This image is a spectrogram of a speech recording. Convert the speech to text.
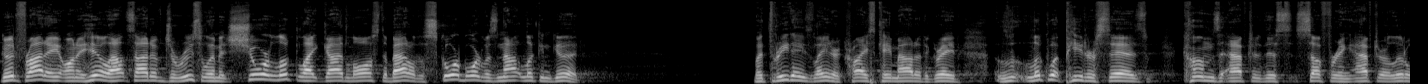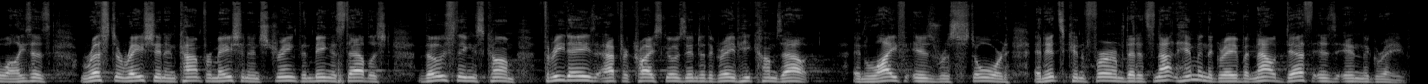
Good Friday on a hill outside of Jerusalem, it sure looked like God lost the battle. The scoreboard was not looking good. But three days later, Christ came out of the grave. L- look what Peter says comes after this suffering, after a little while. He says, restoration and confirmation and strength and being established, those things come. Three days after Christ goes into the grave, he comes out and life is restored. And it's confirmed that it's not him in the grave, but now death is in the grave.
